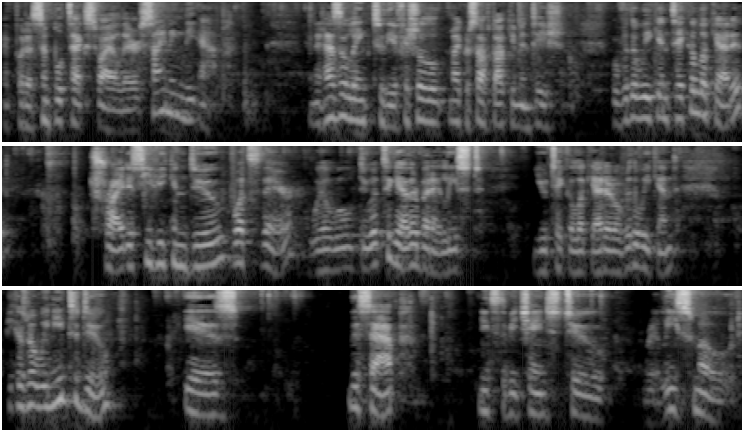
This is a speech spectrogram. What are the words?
I put a simple text file there, signing the app. And it has a link to the official Microsoft documentation. Over the weekend, take a look at it. Try to see if you can do what's there. We'll, we'll do it together, but at least you take a look at it over the weekend. Because what we need to do is this app needs to be changed to release mode.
